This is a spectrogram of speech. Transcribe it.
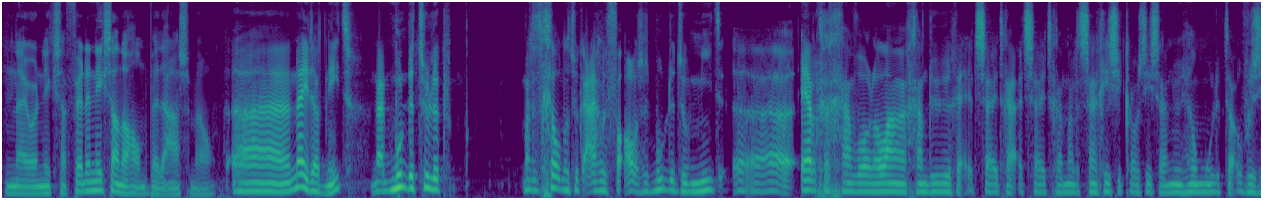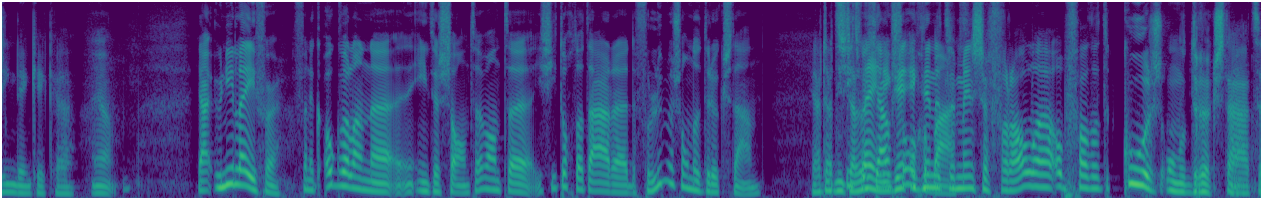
Nee hoor, niks aan, verder niks aan de hand met ASML. Eh, nee, dat niet. Nou, het moet natuurlijk. Maar dat geldt natuurlijk eigenlijk voor alles. Het moet natuurlijk niet eh, erger gaan worden, langer gaan duren, et cetera, et cetera. Maar dat zijn risico's die zijn nu heel moeilijk te overzien, denk ik. eh. Ja. Ja, Unilever vind ik ook wel een, eh, een interessante, want je ziet toch dat daar de volumes onder druk staan. Ja, dat, niet alleen. Ik denk, ik denk dat de mensen vooral opvalt dat de koers onder druk staat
